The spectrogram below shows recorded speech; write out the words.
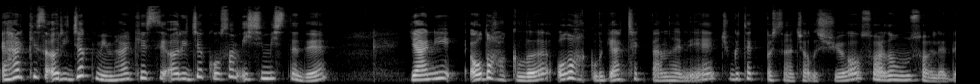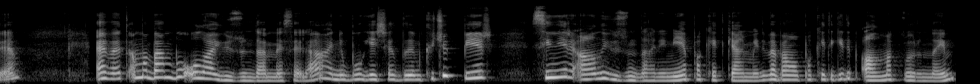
E, herkesi arayacak mıyım? Herkesi arayacak olsam işim istedi. Yani o da haklı. O da haklı gerçekten hani. Çünkü tek başına çalışıyor. Sonradan onu söyledi. Evet ama ben bu olay yüzünden mesela hani bu yaşadığım küçük bir sinir anı yüzünden hani niye paket gelmedi ve ben o paketi gidip almak zorundayım.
